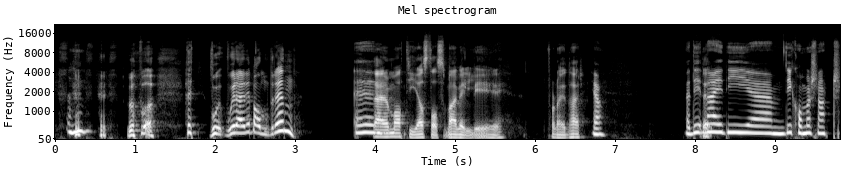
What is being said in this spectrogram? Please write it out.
hvor, hvor er de andre hen? Uh, Det er jo Mathias da som er veldig fornøyd her. de, nei, de, de kommer snart.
